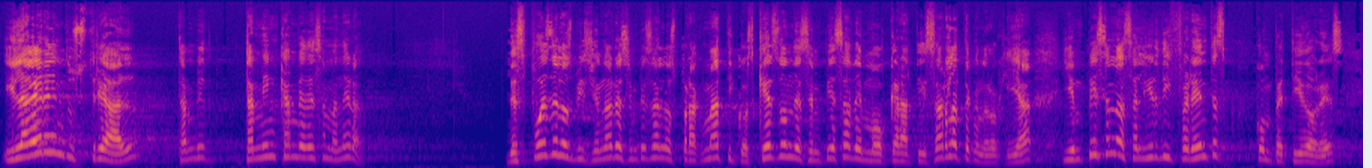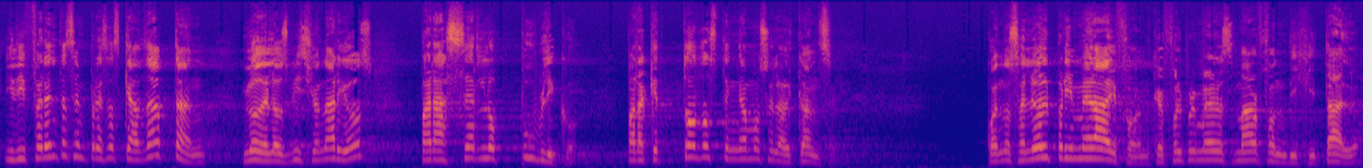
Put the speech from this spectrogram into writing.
Y la era industrial también, cambia de esa manera. Después de los visionarios empiezan los pragmáticos, que es donde se empieza a democratizar la tecnología y empiezan a salir diferentes competidores y diferentes empresas que adaptan lo de los visionarios para hacerlo público, para que todos tengamos el alcance. Cuando salió el primer iPhone, que fue el primer smartphone digital,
